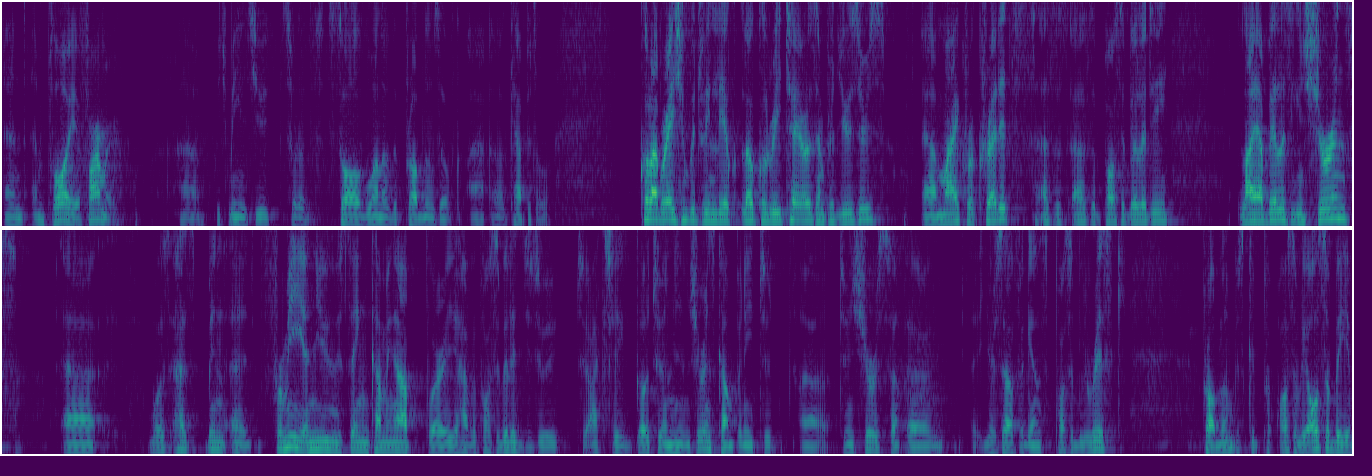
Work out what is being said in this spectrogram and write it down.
and employ a farmer, uh, which means you sort of solve one of the problems of uh, uh, capital. Collaboration between local retailers and producers, microcredits as a, as a possibility liability insurance uh, was, has been, uh, for me, a new thing coming up where you have a possibility to, to actually go to an insurance company to, uh, to insure some, um, yourself against possible risk problems. Which could possibly also be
